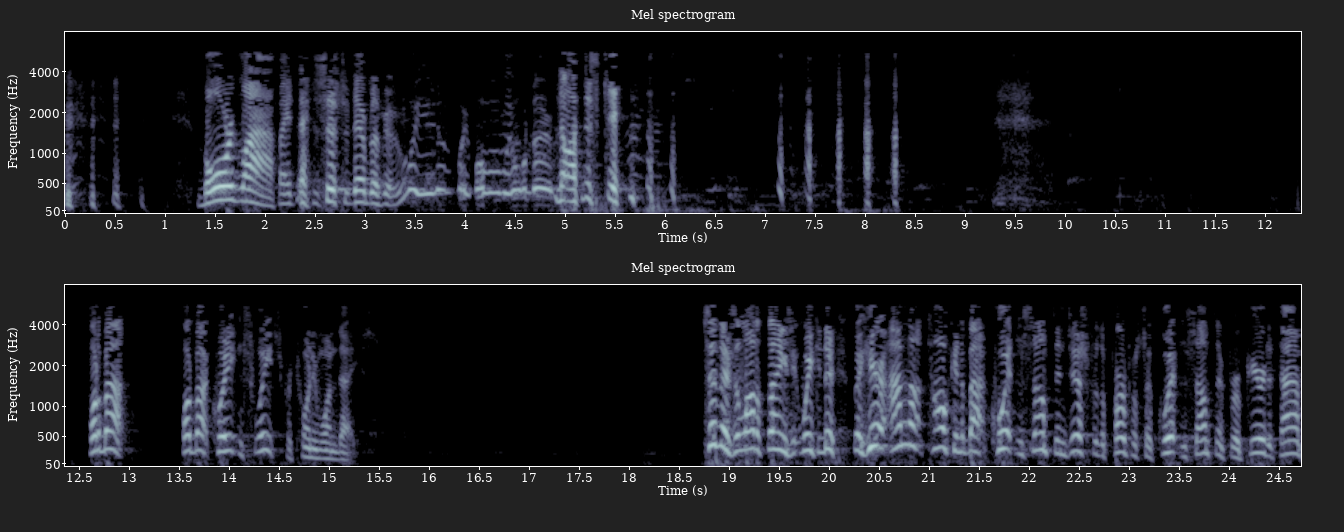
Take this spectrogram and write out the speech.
Bored life, ain't that, Sister Deborah? What are you doing? What, what, what, do? No, I'm just kidding. what about what about quit eating sweets for 21 days? See, there's a lot of things that we can do. But here, I'm not talking about quitting something just for the purpose of quitting something for a period of time.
